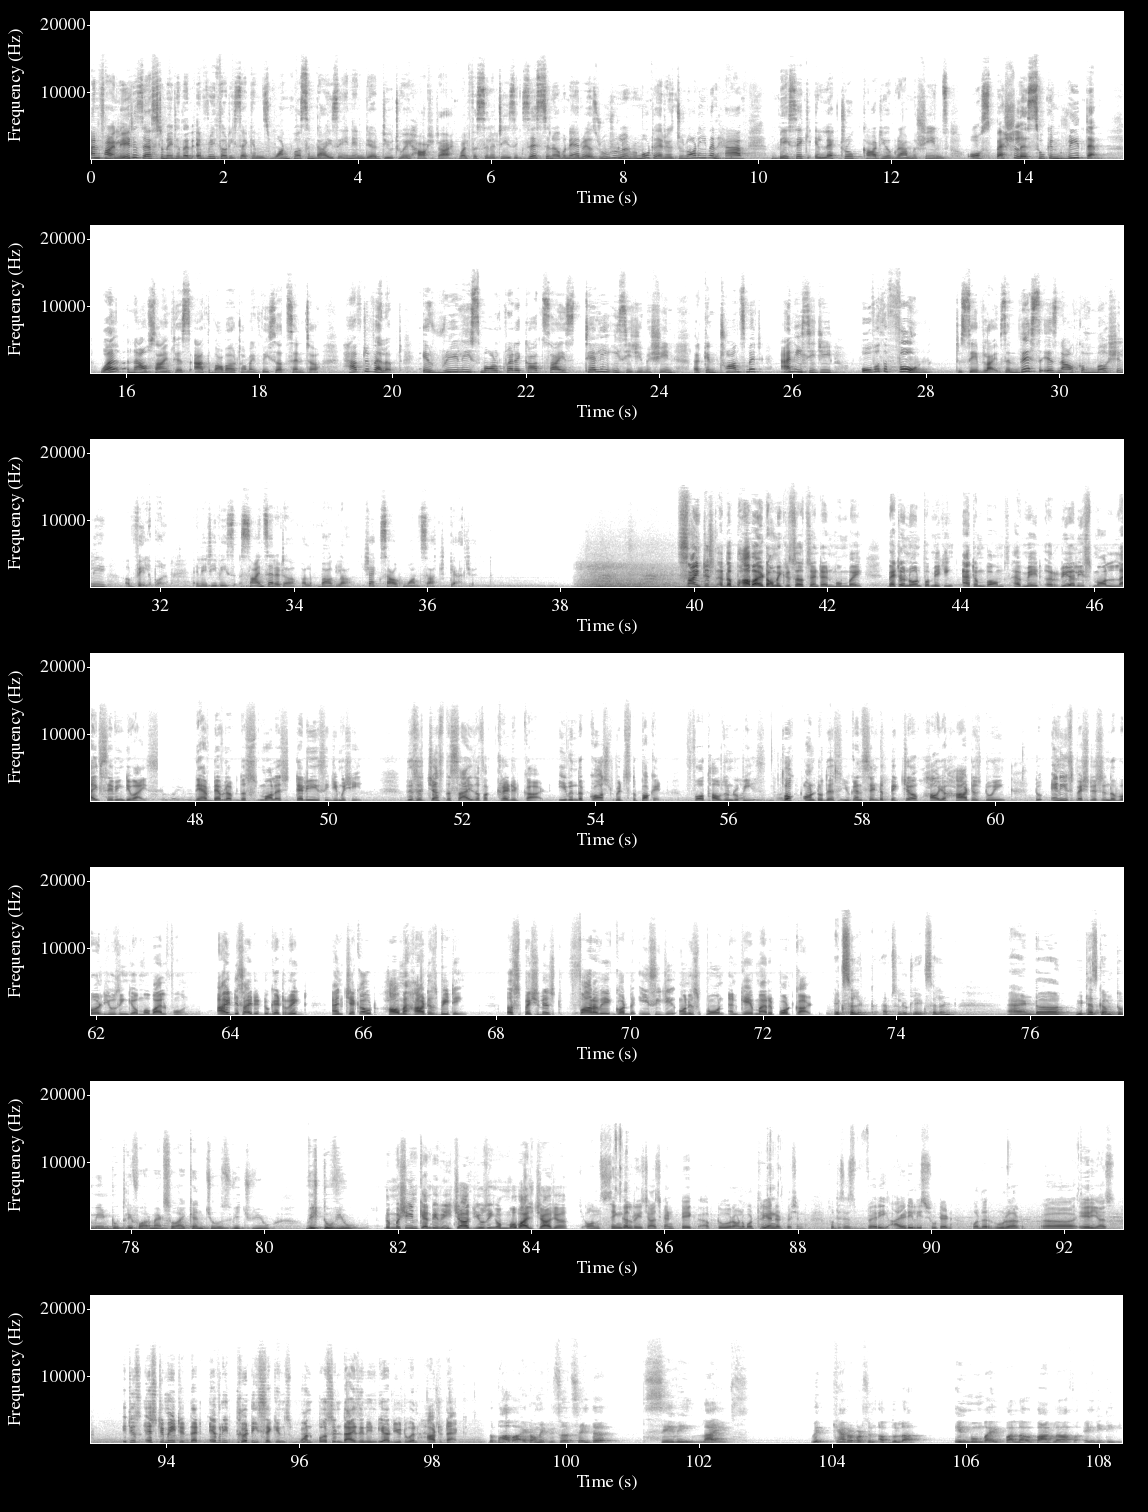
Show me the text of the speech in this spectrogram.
And finally, it is estimated that every 30 seconds, one person dies in India due to a heart attack. While facilities exist in urban areas, rural and remote areas do not even have basic electrocardiogram machines or specialists who can read them. Well, now scientists at the Bhabha Atomic Research Center have developed a really small credit card sized tele ECG machine that can transmit an ECG over the phone to save lives. And this is now commercially available. NDTV's science editor Pallava Bagla checks out one such gadget. Scientists at the Bhabha Atomic Research Center in Mumbai, better known for making atom bombs, have made a really small life-saving device. They have developed the smallest tele-ECG machine. This is just the size of a credit card. Even the cost fits the pocket, 4000 rupees. Hooked onto this, you can send a picture of how your heart is doing to any specialist in the world using your mobile phone. I decided to get rigged and check out how my heart is beating. A specialist far away got the ECG on his phone and gave my report card. Excellent, absolutely excellent. And uh, it has come to me in two, three formats, so I can choose which view, which to view. The machine can be recharged using a mobile charger on single recharge can take up to around about 300 patients. So this is very ideally suited for the rural uh, areas. It is estimated that every 30 seconds, one person dies in India due to an heart attack. The Bhabha Atomic Research Center, saving lives. With camera person Abdullah in Mumbai, Pallava Bagla for NDTV.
